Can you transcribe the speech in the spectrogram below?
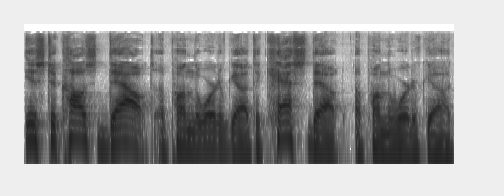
is to cause doubt upon the Word of God, to cast doubt upon the Word of God.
